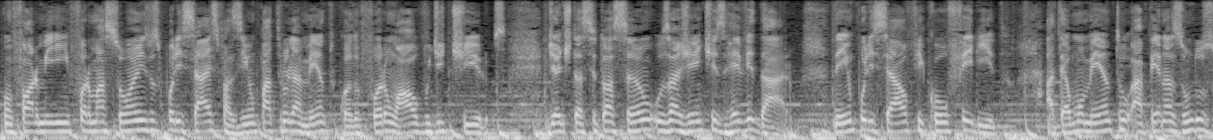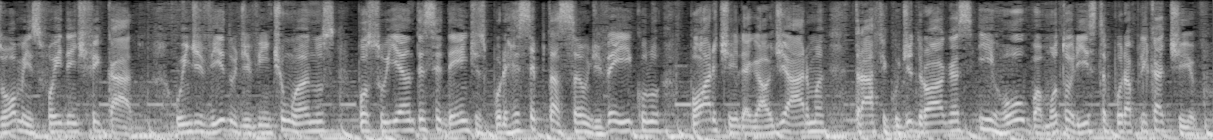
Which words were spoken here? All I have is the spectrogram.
Conforme informações, os policiais faziam patrulhamento quando foram alvo de tiros. Diante da situação, os agentes revidaram. Nenhum policial ficou ferido. Até o momento, apenas um dos homens foi identificado. O indivíduo de 21 anos possuía antecedentes por receptação de veículo, porte ilegal de arma, tráfico de drogas e roubo a motorista por aplicativo.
